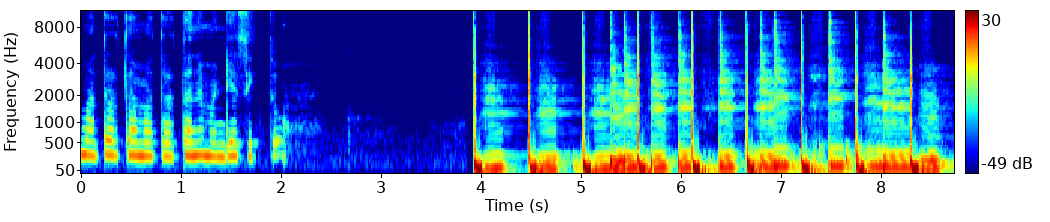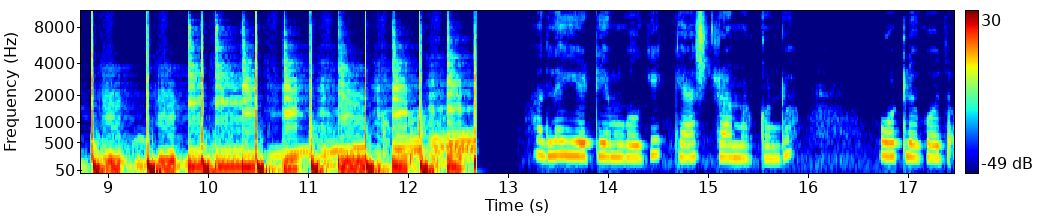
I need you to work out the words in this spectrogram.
ಮಾತಾಡ್ತಾ ಮಾತಾಡ್ತಾನೆ ಮಂಡ್ಯ ಸಿಕ್ತು. ಟಿ ಎಮ್ಗೆ ಹೋಗಿ ಕ್ಯಾಶ್ ಡ್ರಾ ಮಾಡಿಕೊಂಡು ಹೋಟ್ಲಿಗೆ ಹೋದೋ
